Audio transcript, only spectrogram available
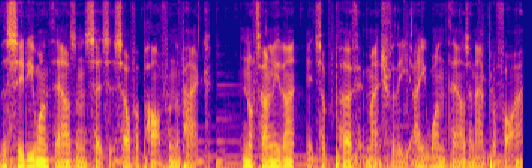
The CD1000 sets itself apart from the pack. Not only that, it's a perfect match for the A1000 amplifier.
